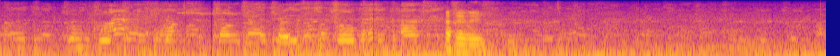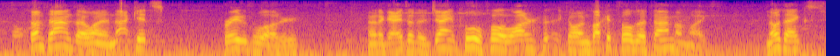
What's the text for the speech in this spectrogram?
Sometimes I want to not get sprayed with water. And the guy's at a giant pool full of water, going bucketfuls at a time. I'm like, no thanks.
